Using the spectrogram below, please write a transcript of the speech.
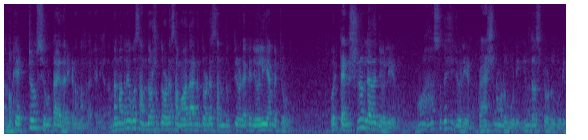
നമുക്ക് ഏറ്റവും സ്യൂട്ടായതായിരിക്കണം നമ്മുടെ കരിയർ. എന്നാൽ മാത്രമേ നമുക്ക് സന്തോഷത്തോടെ സമാധാനത്തോടെ സംതൃപ്തിയോടെ ഒക്കെ ജോലി ചെയ്യാൻ പറ്റുള്ളൂ. ഒരു ടെൻഷനും ഇല്ലാതെ ജോലി ചെയ്യണം. നമ്മൾ ആസ്വദിച്ച് ജോലി ചെയ്യണം. പാഷനോട് കൂടി ഇൻട്രസ്റ്റോട് കൂടി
